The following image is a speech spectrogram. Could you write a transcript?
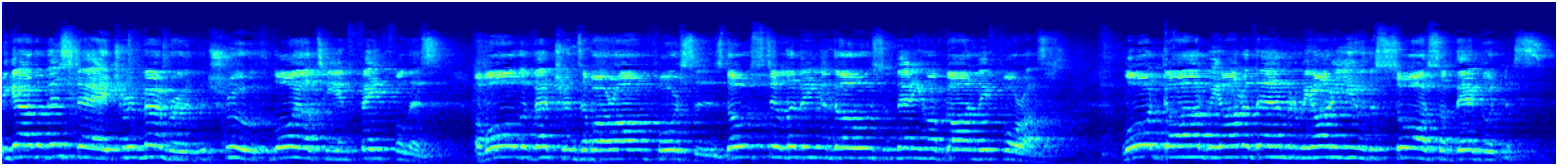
we gather this day to remember the truth, loyalty, and faithfulness of all the veterans of our armed forces, those still living and those many who have gone before us. Lord God, we honor them and we honor you, the source of their goodness.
